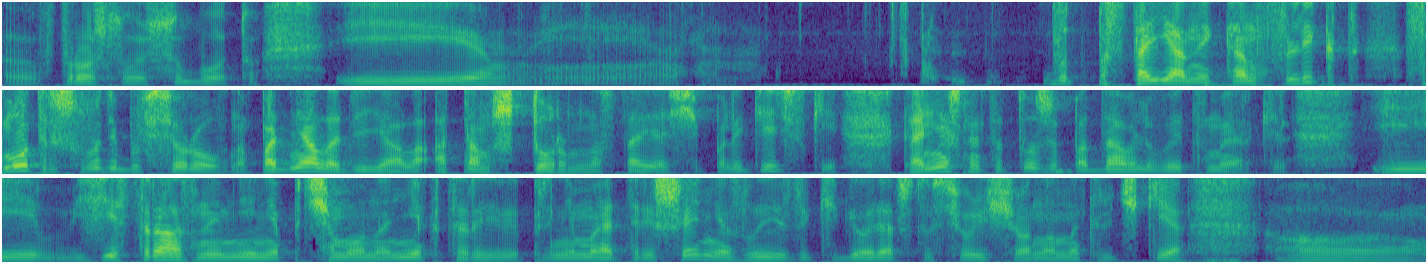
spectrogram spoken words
э, в прошлую субботу. И вот постоянный конфликт, смотришь, вроде бы все ровно, поднял одеяло, а там шторм настоящий политический, конечно, это тоже подавливает Меркель. И есть разные мнения, почему она некоторые принимает решения. Злые языки говорят, что все еще она на крючке, э,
